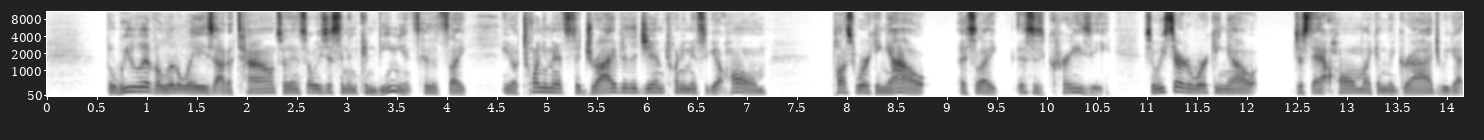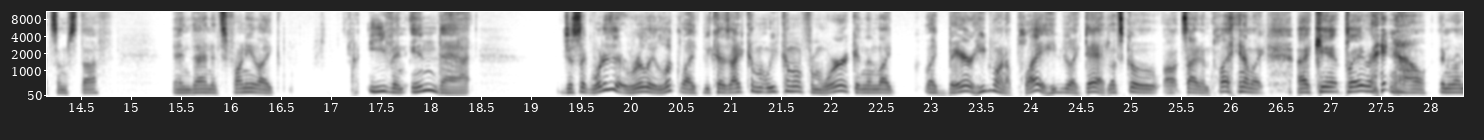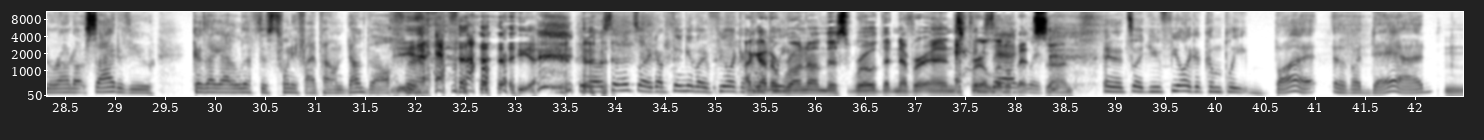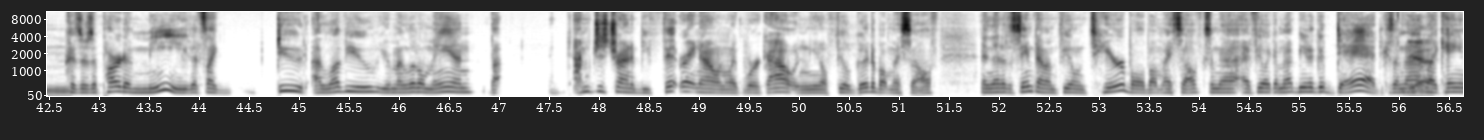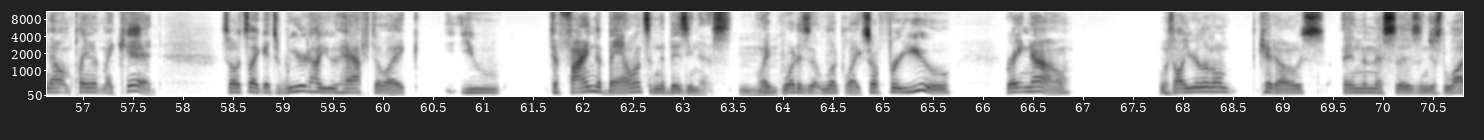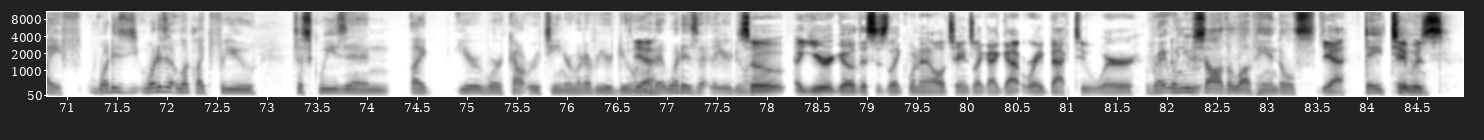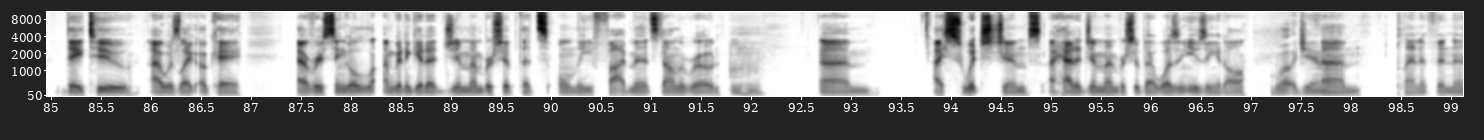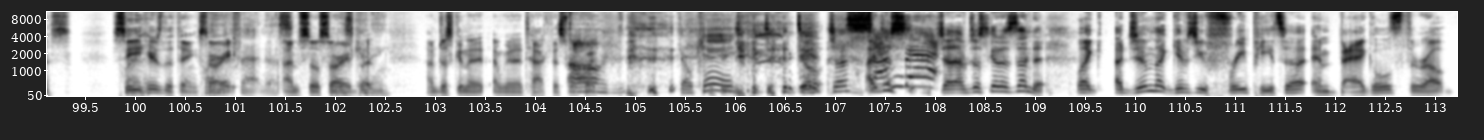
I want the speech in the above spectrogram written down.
But we live a little ways out of town. So then it's always just an inconvenience because it's like, you know, 20 minutes to drive to the gym, 20 minutes to get home, plus working out. It's like, this is crazy. So we started working out just at home, like in the garage. We got some stuff. And then it's funny, like, even in that, just like what does it really look like? Because I'd come, we'd come home from work, and then like like Bear, he'd want to play. He'd be like, "Dad, let's go outside and play." And I'm like, "I can't play right now and run around outside with you because I got to lift this 25 pound dumbbell." For Yeah. half an hour. yeah. You know, so it's like I'm thinking like feel like a I got to complete- run on this road that never ends for a little Exactly. bit, son. and it's like you feel like a complete butt of a dad because Mm-hmm. there's a part of me that's like, dude, I love you, you're my little man, but I'm just trying to be fit right now and like work out and you know feel good about myself. And then at the same time, I'm feeling terrible about myself because I'm not. I feel like I'm not being a good dad because I'm not Yeah. like hanging out and playing with my kid. So it's like it's weird how you have to like you to find the balance and the busyness. Mm-hmm. Like what does it look like? So for you, right now, with all your little kiddos and the misses and just life, what is what does it look like for you to squeeze in like your workout routine or whatever you're doing? Yeah. What, what is it that you're doing? So a year ago, this is like when it all changed. Like I got right back to where, right when you saw the love handles, yeah, day two, it was day two. I was like, okay, every single, I'm going to get a gym membership that's only five minutes down the road. Mhm. Um, I switched gyms. I had a gym membership that I wasn't using at all. what gym? Um, Planet Fitness. See, Planet- here's the thing. Sorry, fatness. I'm so sorry, just but. I'm just gonna I'm gonna attack this real oh, quick. okay. Don't Just I send just, it. I'm just gonna send it. Like a gym that gives you free pizza and bagels throughout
